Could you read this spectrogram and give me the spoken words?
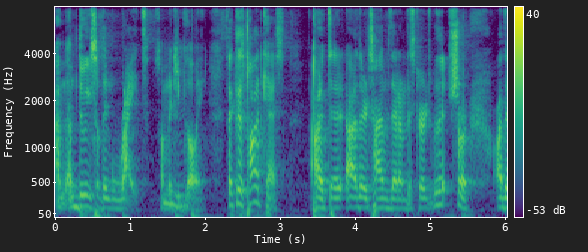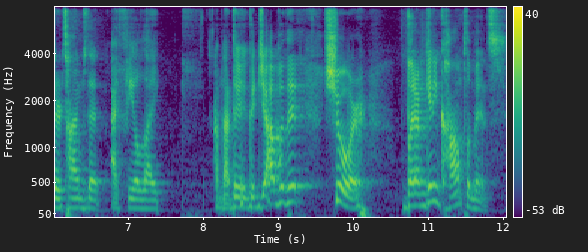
I'm, I'm doing something right. So I'm going to keep mm-hmm. going. It's like this podcast. Are there, are there times that I'm discouraged with it? Sure. Are there times that I feel like I'm not doing a good job with it? Sure. But I'm getting compliments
